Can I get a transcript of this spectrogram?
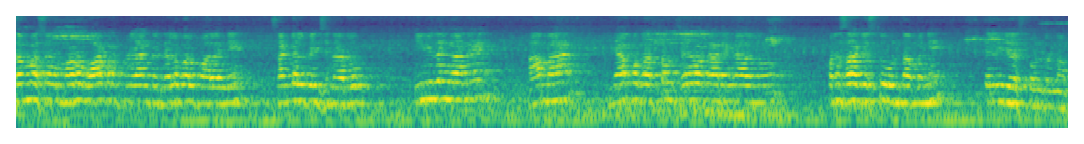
సంవత్సరం మరో వాటర్ ప్లాంట్ నెలకొల్పాలని సంకల్పించినారు. ఈ విధంగానే ఆమె జ్ఞాపకార్థం సేవా కార్యక్రమాలను కొనసాగిస్తూ ఉంటామని తెలియజేసుకుంటున్నాం.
